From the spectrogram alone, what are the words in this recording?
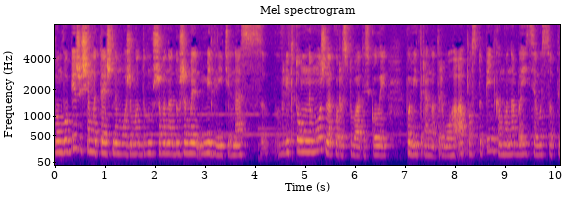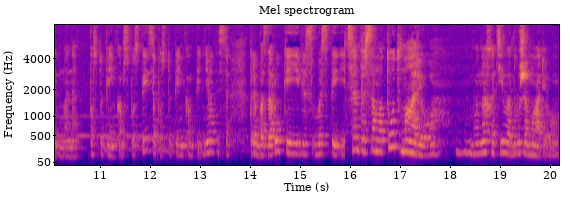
Бомбоубіжище ми теж не можемо, тому що вона дуже ме- медлительна. С- В ліфтом не можна користуватись, коли повітряна тривога, а по ступенькам вона боїться висоти в мене. По ступенькам спуститися, по ступенькам піднятися. Треба за руки її вести. Центр саме тут Маріо. Вона хотіла дуже Маріо.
